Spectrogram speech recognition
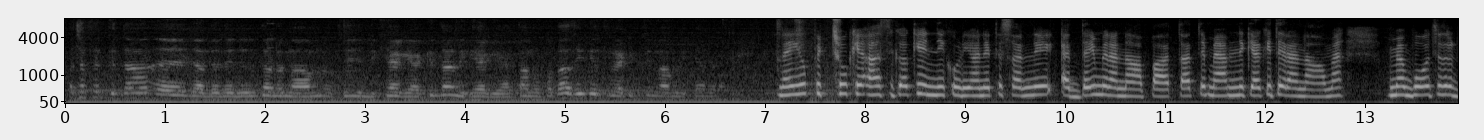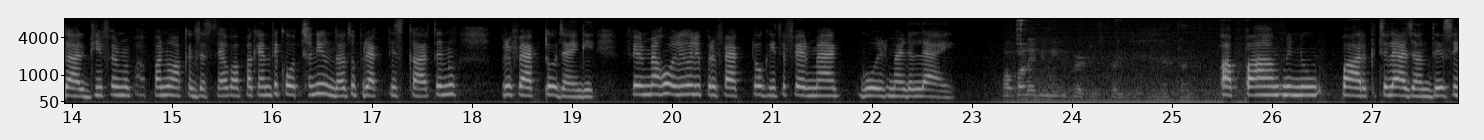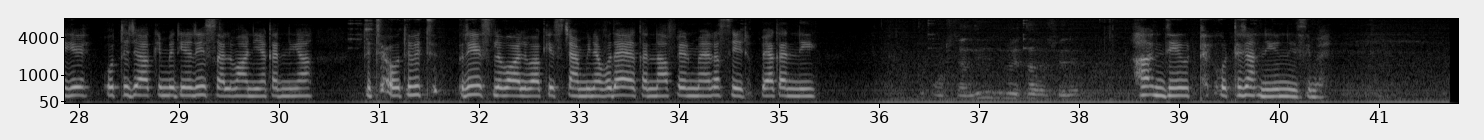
ਅੱਛਾ ਫਿਰ ਕਿੱਦਾਂ ਅਹ, ਜਾਂਦੇ ਨੇ? ਜਦੋਂ ਤੁਹਾਡਾ ਨਾਮ ਉੱਥੇ ਲਿਖਿਆ ਗਿਆ ਕਿੱਦਾਂ ਲਿਖਿਆ ਗਿਆ? ਤੁਹਾਨੂੰ ਪਤਾ ਸੀ ਕਿ ਐਥਲੈਟਿਕ 'ਚ ਨਾਮ ਲਿਖਿਆ ਮੇਰਾ ਨਹੀਂ ਉਹ ਪਿੱਛੋਂ ਕਿਹਾ ਸੀਗਾ ਕਿ ਇੰਨੀ ਕੁੜੀਆਂ ਨੇ ਤੇ ਸਰ ਨੇ ਐਦਾਂ ਹੀ ਮੇਰਾ ਨਾਮ ਪਾਤਾ ਤੇ ਮੈਮ ਨੇ ਕਿਹਾ ਕਿ ਤੇਰਾ ਨਾਮ ਹੈ। ਮੈਂ ਬਹੁਤ ਜ਼ਿਆਦਾ ਡਰ ਗਈ। ਫਿਰ ਮੈਂ ਪਾਪਾ ਨੂੰ ਆ ਕੇ ਦੱਸਿਆ ਪਾਪਾ ਕਹਿੰਦੇ ਕੁਛ ਨਹੀਂ ਹੁੰਦਾ ਤੂੰ ਪ੍ਰੈਕਟਿਸ ਕਰ ਤੈਨੂੰ ਪਰਫੈਕਟ ਹੋ ਜਾਏਗੀ। ਫਿਰ ਮੈਂ ਹੌਲੀ ਹੌਲੀ ਪਰਫੈਕਟ ਹੋ ਗਈ ਤੇ ਫਿਰ ਮੈਂ 골ਡ ਮੈਡਲ ਲੈ ਆਈ। ਪਾਪਾ ਨੇ ਕਿੰਨੀ ਕੁ ਪ੍ਰੈਕਟਿਸ ਕਰਾਈ ਸੀ ਮਿਹਨਤਾਂ ਦੀ? ਪਾਪਾ ਮੈਨੂੰ ਪਾਰਕ 'ਚ ਲੈ ਜਾਂਦੇ ਸੀਗੇ ਉੱਥੇ ਜਾ ਕੇ ਮੇਰੀਆਂ ਰੇਸਾਂ ਲਵਾਉਣੀਆਂ ਕਰਨੀਆਂ ਤੇ ਚ- ਉਹਦੇ ਵਿੱਚ ਰੇਸ ਲਵਾ ਲਵਾ ਕੇ ਸਟੈਮੀਨਾ ਵਧਾਇਆ ਕਰਨਾ ਫਿਰ ਮੈਂ ਰੱਸੀ ਟੱਪਿਆ ਕਰਨੀ। ਉੱਠ ਜਾਂਦੀ ਸੀ ਜਦੋਂ ਇੱਥਾ ਫਿਰ ਸਵੇਰੇ? ਹਾਂਜੀ ਉੱਠ ਉੱਠ ਜਾਂਦੀ ਹੁੰਦੀ ਸੀ ਮੈਂ।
